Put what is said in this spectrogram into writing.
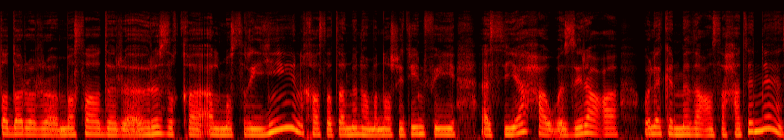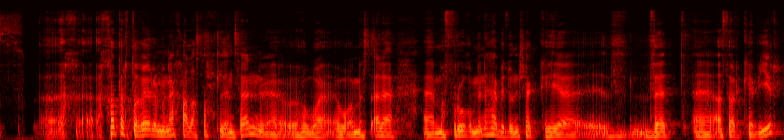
تضرر مصادر رزق المصريين خاصة منهم الناشطين في السياحة والزراعة. ولكن ماذا عن صحة الناس؟ خطر تغير المناخ على صحة الإنسان هو هو مسألة مفروغ منها بدون شك هي ذات أثر كبير.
